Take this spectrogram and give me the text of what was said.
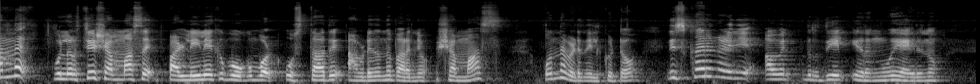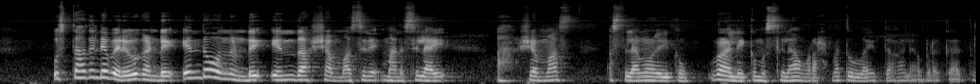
അന്ന് പുലർച്ചെ ഷമ്മാസ് പള്ളിയിലേക്ക് പോകുമ്പോൾ ഉസ്താദ് അവിടെ നിന്ന് പറഞ്ഞു ഷമ്മാസ് ഒന്നവിടെ നിൽക്കട്ടോ നിസ്കാരം കഴിഞ്ഞ് അവൻ ധൃതിയിൽ ഇറങ്ങുകയായിരുന്നു. ഉസ്താദിന്റെ വരവ് കണ്ട് എന്തോ ഒന്നുണ്ട് എന്താ ഷമ്മാസിന് മനസ്സിലായി. ആ ഷമ്മാസ് അസ്സാം വലൈക്കും വലൈക്കും അസ്സലാം വറഹമത്തല്ലാഹി തആല വബർക്കാത്തു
